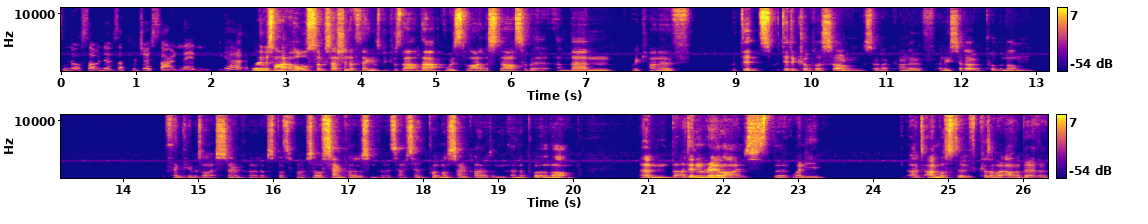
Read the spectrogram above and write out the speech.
To know someone who was a producer, and then yeah, well, it was like a whole succession of things because that that was like the start of it, and then we kind of we did we did a couple of songs, and I kind of and he said I'd put them on. I think it was like SoundCloud or Spotify, so SoundCloud or something. Like that. He said I'd put them on SoundCloud, and, and I put them on. Um, but I didn't realize that when you, I, I must have because I'm, I'm a bit of a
